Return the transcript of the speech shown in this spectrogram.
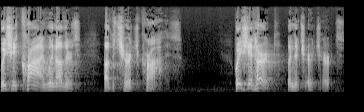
We should cry when others of the church cries. We should hurt when the church hurts.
